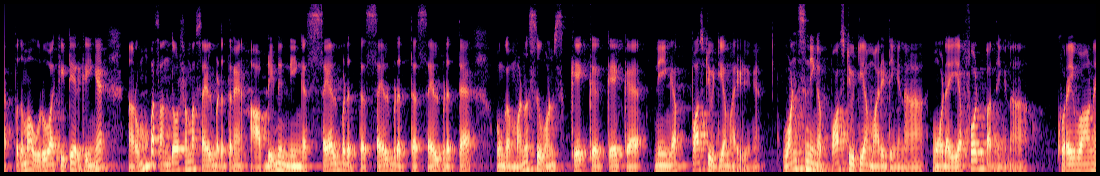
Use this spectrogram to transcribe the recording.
அற்புதமாக உருவாக்கிட்டே இருக்கீங்க. நான் ரொம்ப சந்தோஷமாக செயல்படுத்துகிறேன் அப்படின்னு நீங்கள் செயல்படுத்த செயல்படுத்த செயல்படுத்த உங்கள் மனசு ஒன்ஸ் கேட்க கேட்க நீங்கள் பாசிட்டிவிட்டியாக மாறிடுவீங்க. ஒன்ஸ் நீங்கள் பாசிட்டிவிட்டியாக மாறிட்டீங்கன்னா உங்களோட எஃபோர்ட் பார்த்தீங்கன்னா குறைவான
